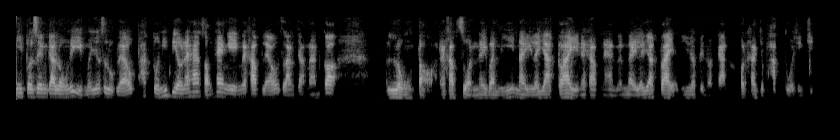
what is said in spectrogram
มีเปอร์เซ็นต์การลงได้อีกไม่เยอะสรุปแล้ว พักตัวนิดเดียวนะฮะสองแท่งเองนะครับ แล้วหลังจากนั้นก็ลงต่อนะครับ ส่วนในวันนี้ในระยะใกล้นะครับนะในระยะใกล้อันนี้จะเป็นอาการค่อนข้างจะพักตัวจริง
